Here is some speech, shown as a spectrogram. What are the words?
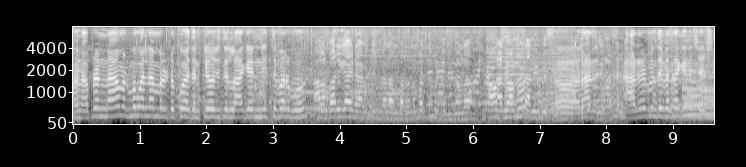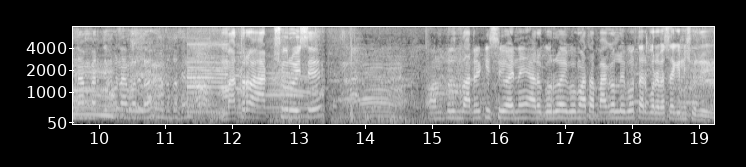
মানে আপনার নাম আর মোবাইল নাম্বার একটু কয়ে দেন কেউ যদি লাগে নিতে পারব। আমার বাড়ি গাই না আমি দিন নাম্বার নাম্বার তুমি কিছু দাও না। টানি- টানি বেশি। ও, আর- আরের মধ্যে বেচা কিনে শেষ নাম্বার দিব না বলল। মাত্র হাট শুরু হয়েছে অন পর্যন্ত আরের কিছু হয় নাই আরও গরু আইব মাথা পাগল লইব তারপরে বেচা কিনে শুরু হইব।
